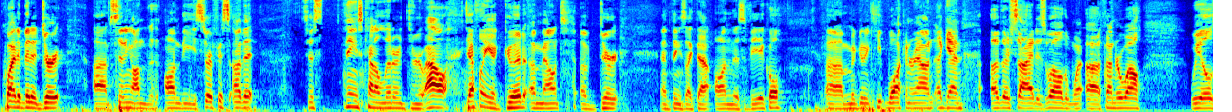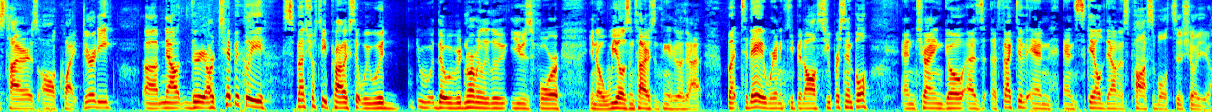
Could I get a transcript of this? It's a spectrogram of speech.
quite a bit of dirt uh, sitting on the, on the surface of it. Just things kind of littered throughout. Definitely a good amount of dirt and things like that on this vehicle. Um, we're gonna keep walking around. Again, other side as well, the uh, fender well, wheels, tires, all quite dirty. Um, now, there are typically specialty products that we would that we would normally use for, you know, wheels and tires and things like that. But today we're going to keep it all super simple and try and go as effective and and scaled down as possible to show you.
